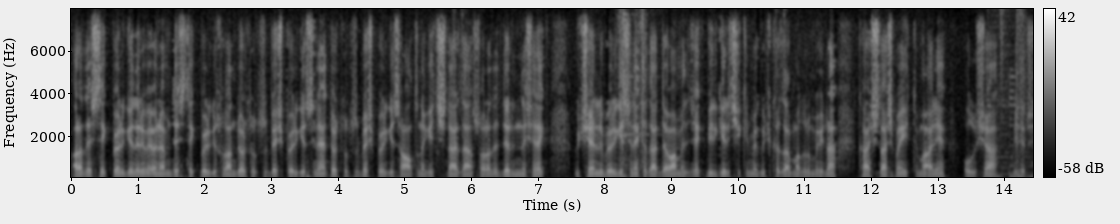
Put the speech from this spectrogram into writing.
ara destek bölgeleri ve önemli destek bölgesi olan 4.35 bölgesine, 4.35 bölgesi altına geçişlerden sonra da derinleşerek 3.50 bölgesine kadar devam edecek bir geri çekilme güç kazanma durumuyla karşılaşma ihtimali oluşabilir.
